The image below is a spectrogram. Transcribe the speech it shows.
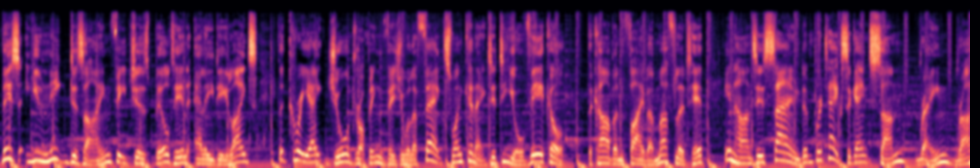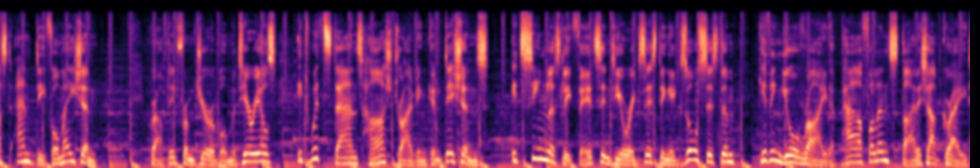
This unique design features built-in LED lights that create jaw-dropping visual effects when connected to your vehicle. The carbon fiber muffler tip enhances sound and protects against sun, rain, rust and deformation. Crafted from durable materials, it withstands harsh driving conditions. It seamlessly fits into your existing exhaust system, giving your ride a powerful and stylish upgrade.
